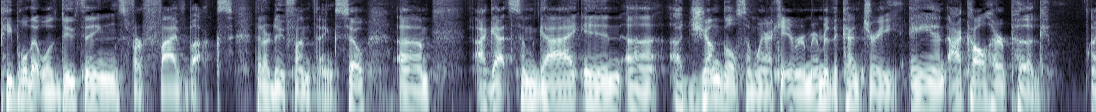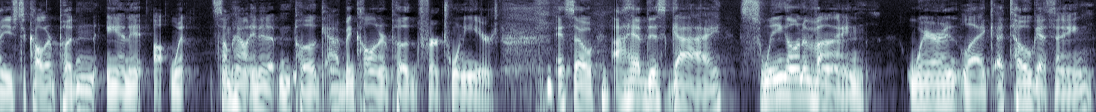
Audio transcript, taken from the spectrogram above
people that will do things for five bucks that'll do fun things. So um, I got some guy in uh, a jungle somewhere. I can't remember the country, and I call her Pug. I used to call her Puddin', and it uh, went somehow ended up in Pug. I've been calling her Pug for 20 years. and so I have this guy swing on a vine wearing like a toga thing.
